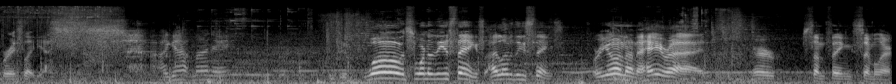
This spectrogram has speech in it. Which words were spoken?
Bracelet, yes. I got money. Whoa, it's one of these things. I love these things. We're going on a hayride. Or something similar.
